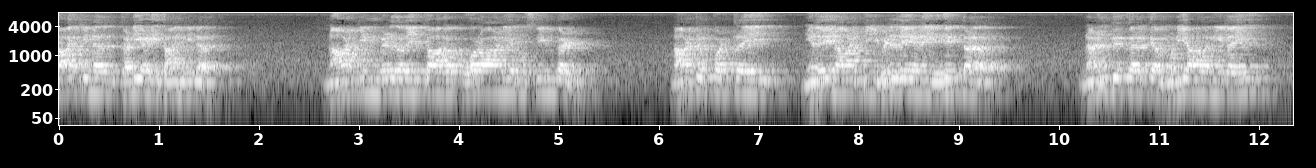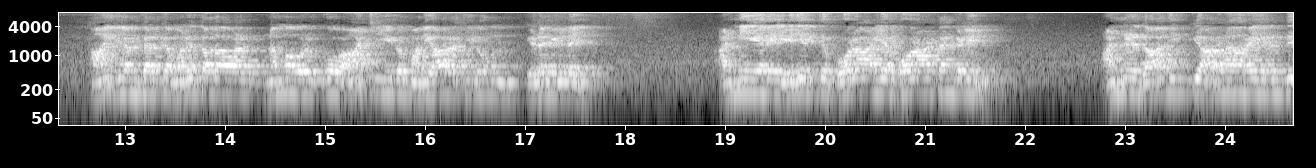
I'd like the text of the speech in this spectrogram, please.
தாக்கினர் தடியடி தாங்கினர். நாட்டின் விடுதலைக்காக போராடிய முஸ்லிம்கள் நாட்டுப்பற்றை நிலைநாட்டி வெள்ளையனை எதிர்த்தனர். நன்கு கற்க முடியாத நிலை ஆங்கிலம் கற்க மறுத்ததால் நம்மவருக்கோ ஆட்சியிலும் அதிகாரத்திலும் இடமில்லை. அந்நியரை எதிர்த்து போராடிய போராட்டங்களில் அண்ணல் காந்திக்கு அரணாக இருந்து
